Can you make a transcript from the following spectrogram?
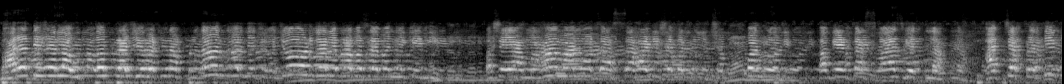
भारत देशाला उत्तम राज्यघटना प्रदान करण्याची अजोड कार्य बाबासाहेबांनी केली. अशा या महामानवाचा सहा डिसेंबर छप्पन रोजी अखेरचा श्वास घेतला. आजच्या प्रत्येक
